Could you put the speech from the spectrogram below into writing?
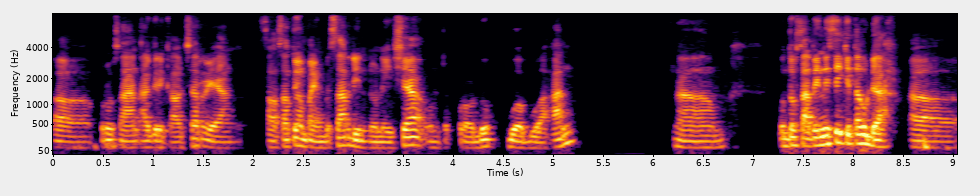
uh, perusahaan agriculture yang salah satu yang paling besar di Indonesia untuk produk buah-buahan. Nah, untuk saat ini sih kita udah uh,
